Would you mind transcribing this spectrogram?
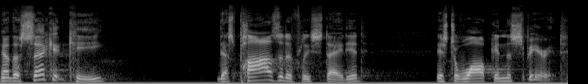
Now, the second key that's positively stated is to walk in the Spirit.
